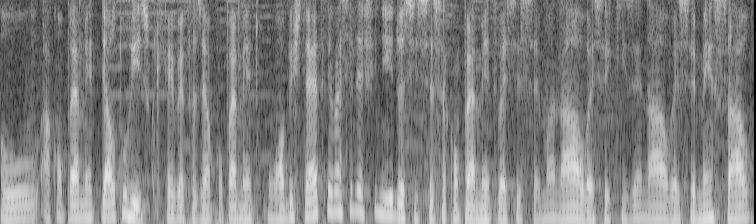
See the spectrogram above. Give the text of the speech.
o acompanhamento de alto risco, que aí vai fazer um acompanhamento com o obstetra e vai ser definido assim, se esse acompanhamento vai ser semanal, vai ser quinzenal, vai ser mensal.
